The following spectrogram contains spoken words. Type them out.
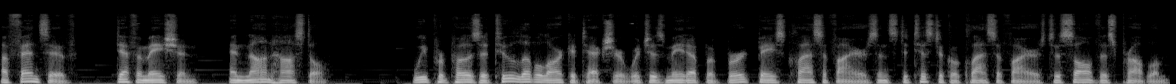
offensive, defamation, and non-hostile. We propose a two-level architecture which is made up of BERT-based classifiers and statistical classifiers to solve this problem.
